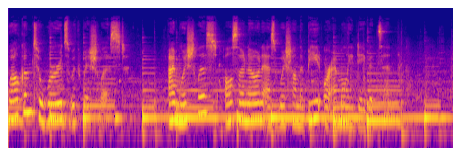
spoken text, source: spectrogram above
Welcome to Words with Wishlist. I'm Wishlist, also known as Wish on the Beat or Emily Davidson.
